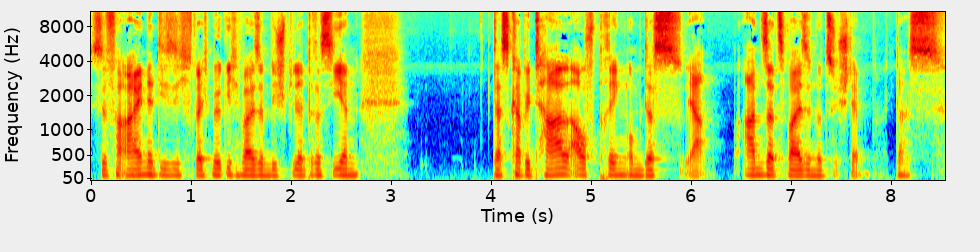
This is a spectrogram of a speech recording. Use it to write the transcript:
diese Vereine, die sich vielleicht möglicherweise um die Spieler interessieren, das Kapital aufbringen, um das, ja, ansatzweise nur zu stemmen. Das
